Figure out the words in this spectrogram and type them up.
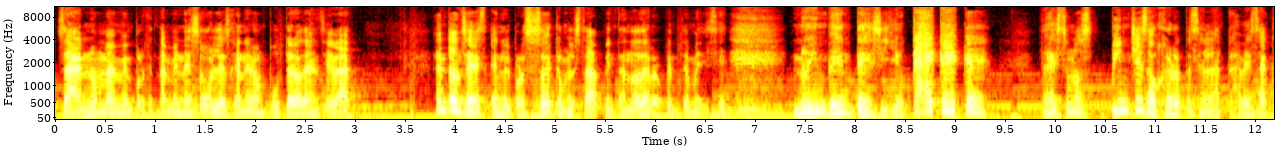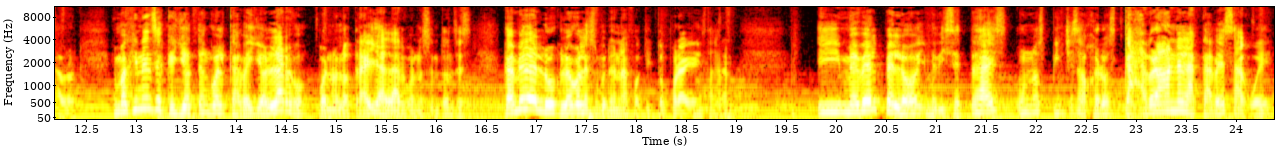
O sea, no mamen, porque también eso les genera un putero de ansiedad. Entonces, en el proceso de que me lo estaba pintando, de repente me dice, no inventes. Y yo, ¿qué, qué, qué? Traes unos pinches agujerotes en la cabeza, cabrón. Imagínense que yo tengo el cabello largo. Bueno, lo traía largo en ese entonces. Cambié de look, luego le subiré una fotito por ahí a Instagram. Y me ve el pelo y me dice, traes unos pinches agujeros cabrón en la cabeza, güey.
